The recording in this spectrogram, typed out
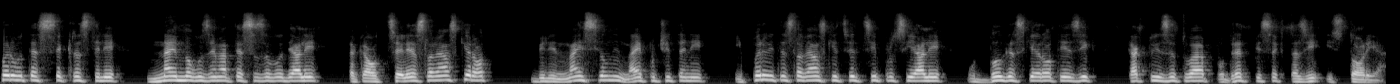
първо те са се кръстили, най-много земя те са завладяли. Така от целия славянски род били най-силни, най-почитани и първите славянски цветци просияли от българския род и език, както и за това подред писах тази история.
